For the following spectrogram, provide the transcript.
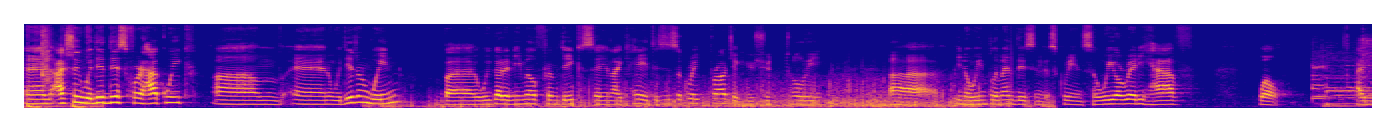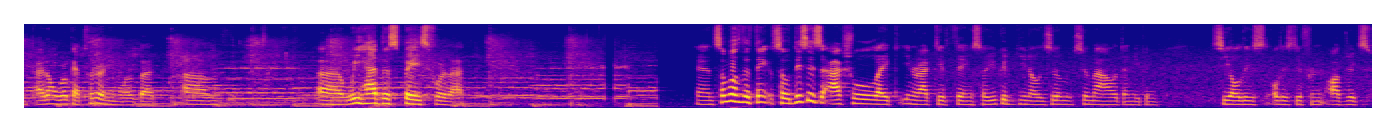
And actually, we did this for Hack Week, um, and we didn't win, but we got an email from Dick saying like, "Hey, this is a great project. You should totally, uh, you know, implement this in the screen." So we already have, well, I, I don't work at Twitter anymore, but um, uh, we had the space for that. And some of the things, so this is actual like interactive things. So you could you know zoom zoom out and you can see all these all these different objects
